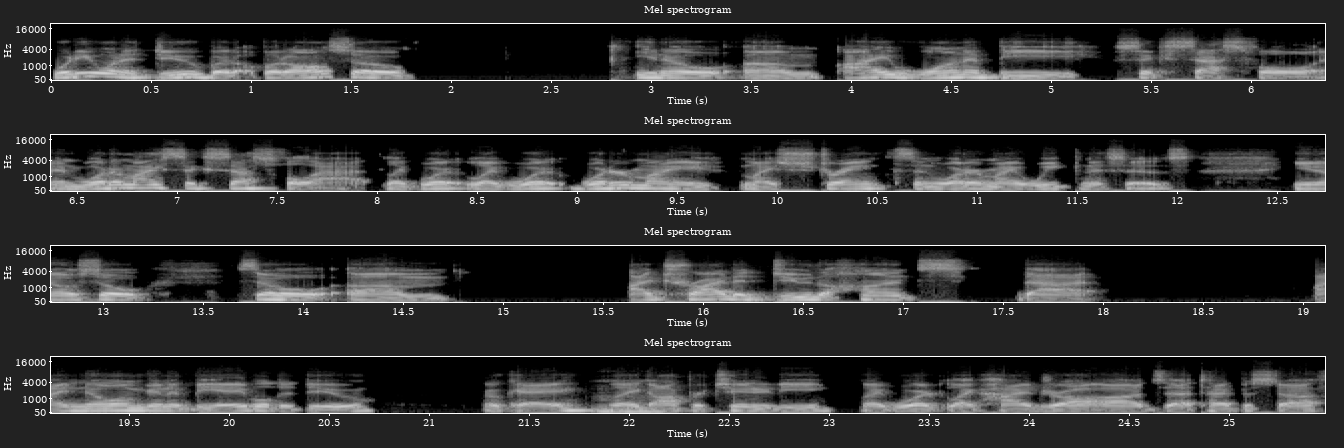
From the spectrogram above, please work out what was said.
what do you want to do? But but also you know um i want to be successful. And what am i successful at? Like what like what what are my my strengths and what are my weaknesses? You know so so um i try to do the hunts that i know i'm going to be able to do okay like Mhm. opportunity like what like high draw odds that type of stuff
